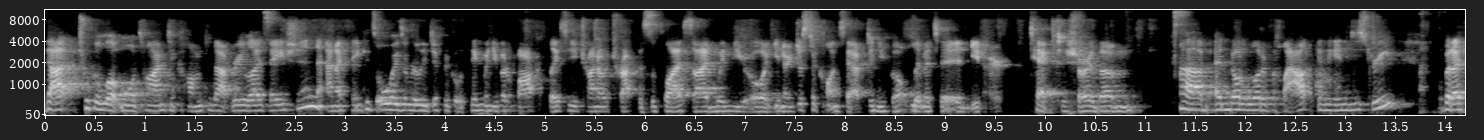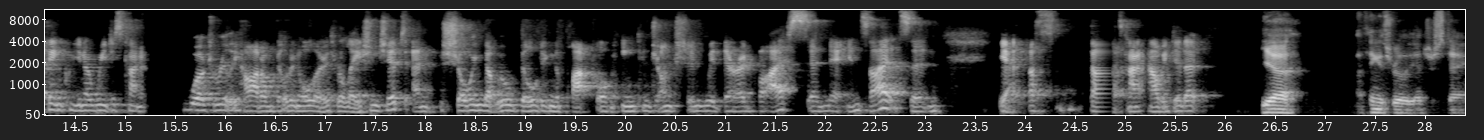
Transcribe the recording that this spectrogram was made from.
that took a lot more time to come to that realization. And I think it's always a really difficult thing when you've got a marketplace and you're trying to attract the supply side when you're, you know, just a concept and you've got limited, you know, tech to show them um, and not a lot of clout in the industry. But I think, you know, we just kind of worked really hard on building all those relationships and showing that we were building the platform in conjunction with their advice and their insights. And yeah, that's that's kind of how we did it. Yeah, I think it's really interesting.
